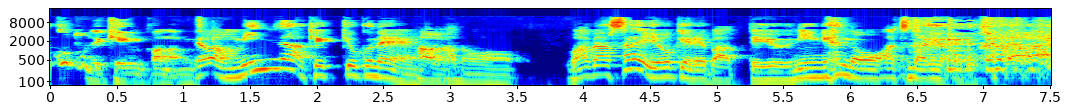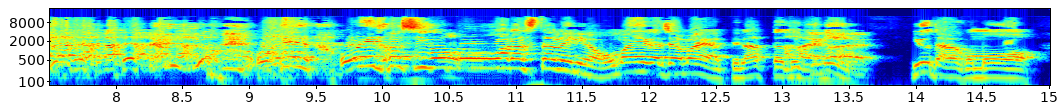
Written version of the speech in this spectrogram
うことで喧嘩なのやっぱみんな結局ね、はいあの、我がさえ良ければっていう人間の集まりなの。俺、俺の仕事を終わらすためにはお前が邪魔やってなった時に、はいはい言うたらこうもう、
